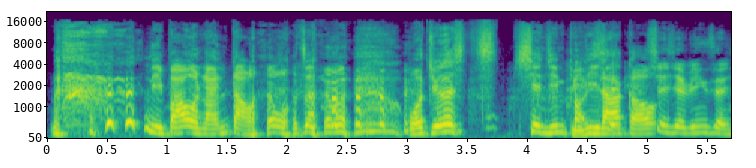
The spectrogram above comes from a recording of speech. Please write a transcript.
你把我难倒了，我真的，我觉得现金比例拉高。谢谢冰神。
